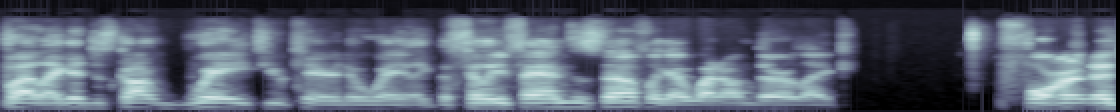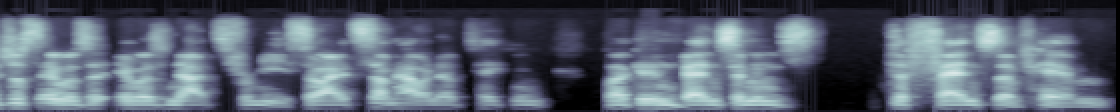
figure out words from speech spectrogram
But like it just got way too carried away. Like the Philly fans and stuff. Like I went on their like forum. It just it was it was nuts for me. So I somehow ended up taking fucking Ben Simmons' defense of him.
